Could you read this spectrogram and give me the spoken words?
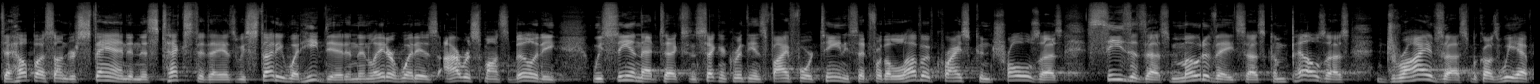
to help us understand in this text today as we study what he did and then later what is our responsibility we see in that text in 2 corinthians 5.14 he said for the love of christ controls us seizes us motivates us compels us drives us because we have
